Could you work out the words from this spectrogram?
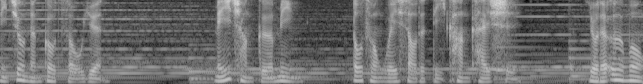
你就能够走远。每一场革命都从微小的抵抗开始。有的噩梦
